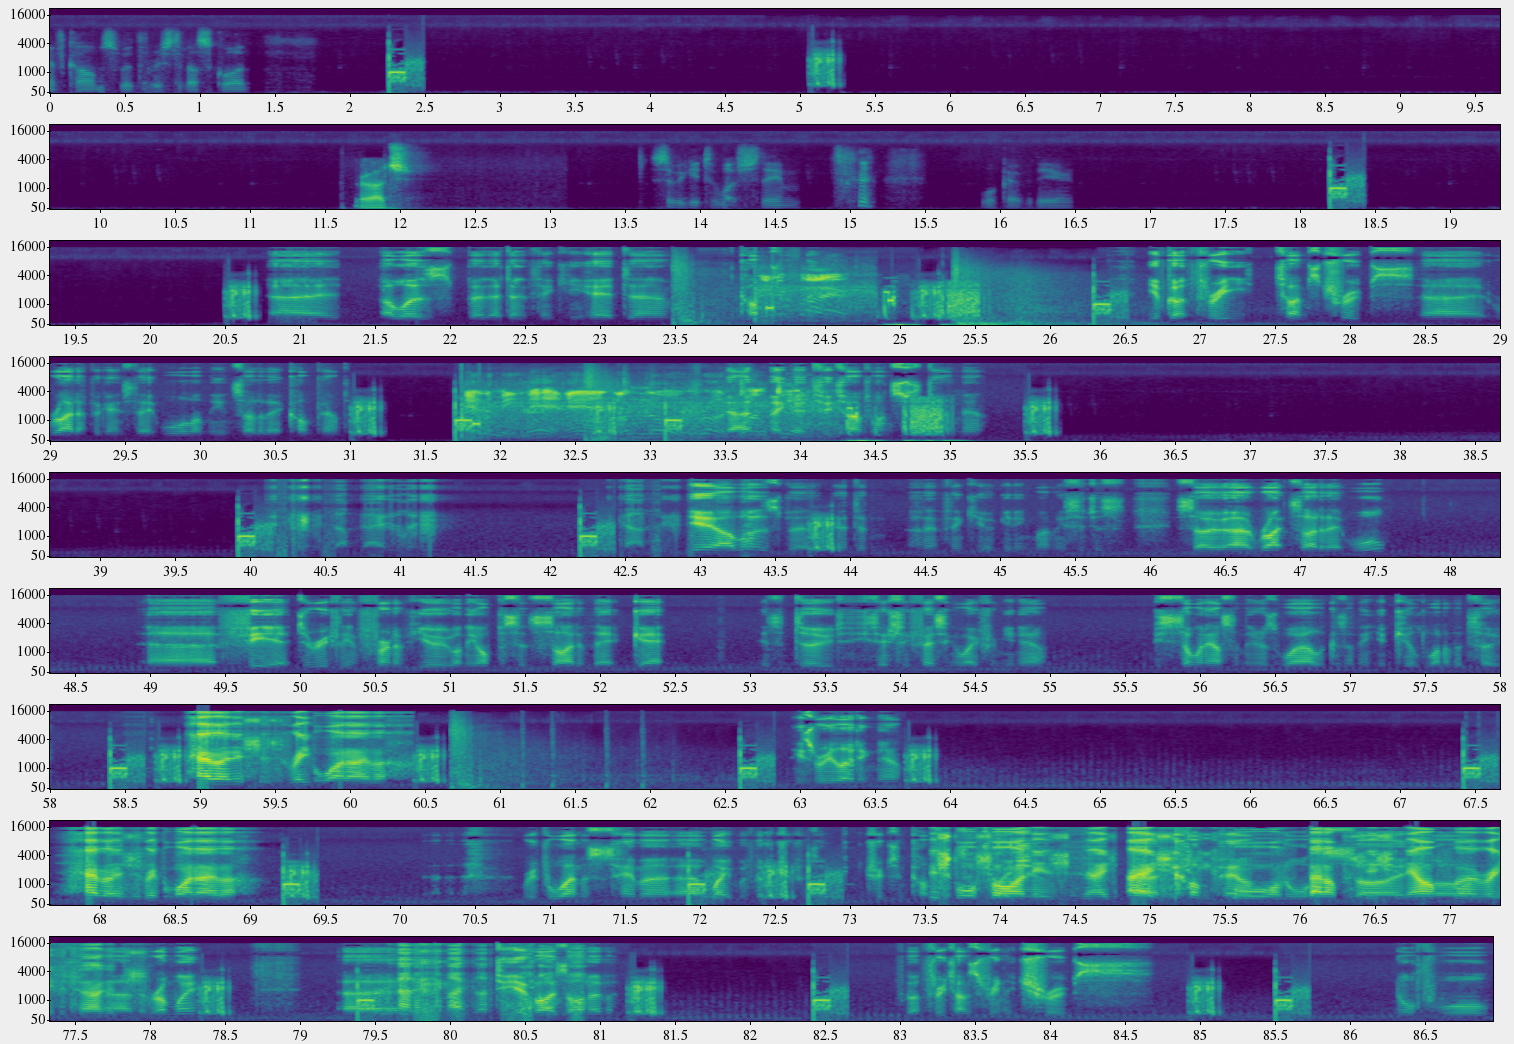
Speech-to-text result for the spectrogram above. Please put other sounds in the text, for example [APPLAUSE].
have comms with the rest of our squad. Raj. So we get to watch them [LAUGHS] walk over there. Uh, I was, but I don't think he had um, comms. You've got three times troops uh, right up against that wall on the inside of that compound. Enemy man and unknown front. No, make that two times ones down now. Yeah, I was, but I didn't. I don't think you were getting my messages. So, uh, right side of that wall, uh, Fear, directly in front of you on the opposite side of that gap, is a dude. He's actually facing away from you now. There's someone else in there as well, because I think you killed one of the two. Hammer, this is Reaper 1 over. He's reloading now. Hammer, this is Reaper 1 over. Reaper 1, this is Hammer. Uh, wait, we've got a troops in, troops in combat This wall situation. sign is an Uh, A64 compound on north battle side position Alpha, of, ready for Uh, targets. the runway. Uh, do you have eyes on over? We've got three times friendly troops. North wall.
